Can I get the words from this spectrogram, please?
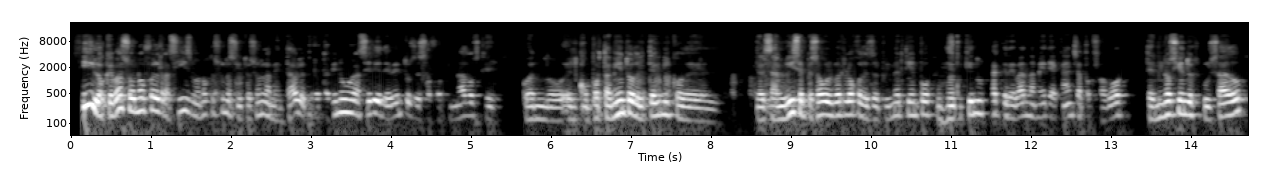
Sí, lo que pasó no fue el racismo, ¿no? que es una situación lamentable, pero también hubo una serie de eventos desafortunados que cuando el comportamiento del técnico del, del San Luis empezó a volver loco desde el primer tiempo, uh -huh. discutiendo un ataque de banda media cancha, por favor, terminó siendo expulsado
